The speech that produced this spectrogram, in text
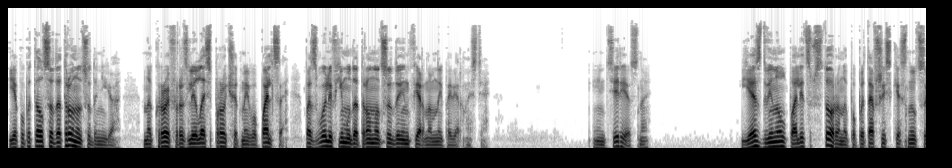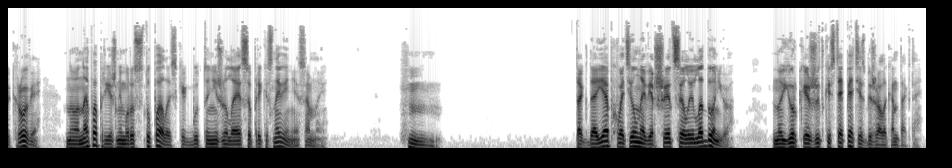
Я попытался дотронуться до нее, но кровь разлилась прочь от моего пальца, позволив ему дотронуться до инфернумной поверхности. Интересно. Я сдвинул палец в сторону, попытавшись коснуться крови, но она по-прежнему расступалась, как будто не желая соприкосновения со мной. Хм. Тогда я обхватил навершие целой ладонью, но юркая жидкость опять избежала контакта.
